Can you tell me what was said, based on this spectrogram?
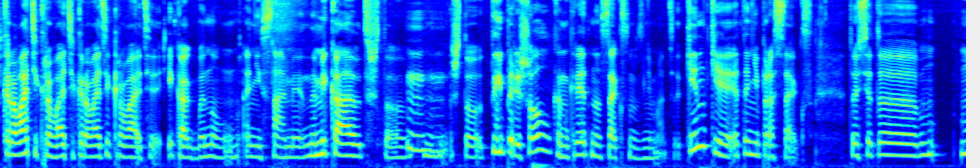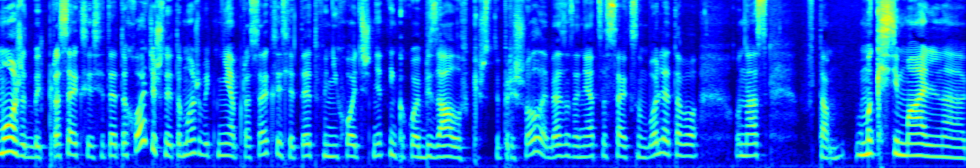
кровати, кровати, кровати, кровати. И как бы, ну, они сами намекают, что, mm-hmm. что ты пришел конкретно сексом заниматься. Кинки — это не про секс. То есть это может быть про секс, если ты это хочешь, но это может быть не про секс, если ты этого не хочешь. Нет никакой обязаловки, что ты пришел и обязан заняться сексом. Более того, у нас там максимально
